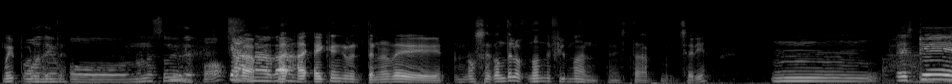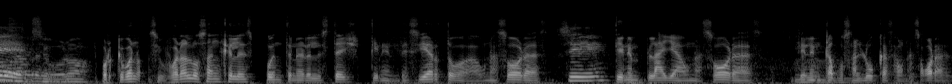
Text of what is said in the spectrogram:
Muy o, de- o en un estudio de Fox. Canadá. hay, hay que tener de... No sé, ¿dónde, lo, ¿dónde filman esta serie? Mm, es que... no seguro. Porque bueno, si fuera Los Ángeles pueden tener el stage, tienen desierto a unas horas, Sí, tienen playa a unas horas, tienen Mm. Cabo San Lucas a unas horas.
